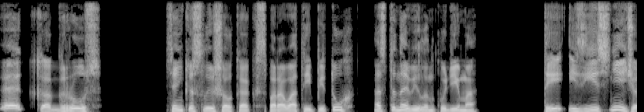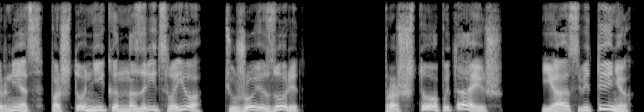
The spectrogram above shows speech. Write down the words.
Эк, как груз. Сенька слышал, как спароватый петух остановил Анкудима. Ты изъясни, чернец, по что Никон назрит свое, чужое зорит? Про что пытаешь? Я о святынях.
